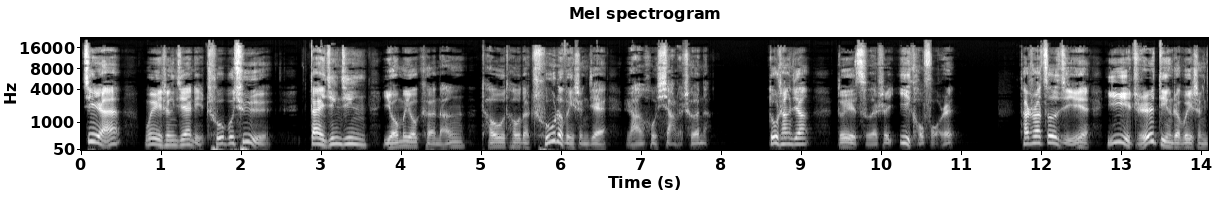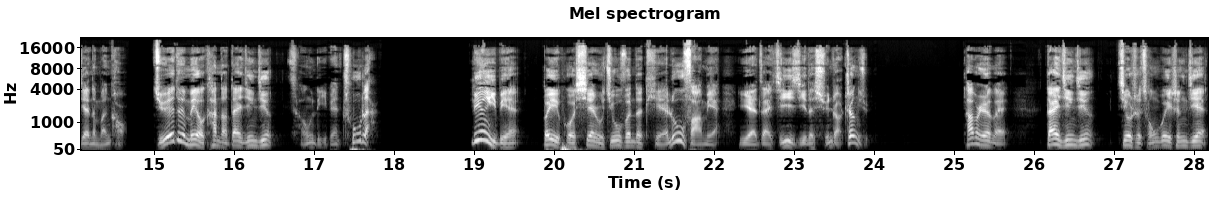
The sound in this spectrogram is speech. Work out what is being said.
既然卫生间里出不去，戴晶晶有没有可能偷偷的出了卫生间，然后下了车呢？杜长江对此是一口否认。他说自己一直盯着卫生间的门口，绝对没有看到戴晶晶从里边出来。另一边，被迫陷入纠纷的铁路方面也在积极的寻找证据。他们认为，戴晶晶就是从卫生间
